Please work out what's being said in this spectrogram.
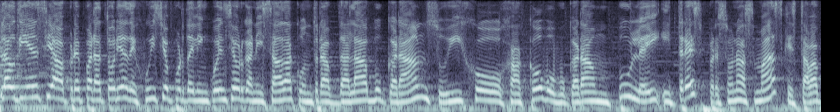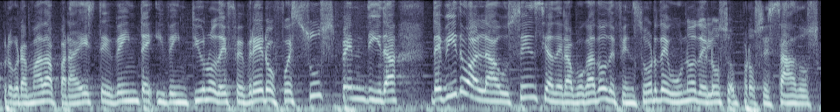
La audiencia preparatoria de juicio por delincuencia organizada contra Abdalá Bucaram, su hijo Jacobo Bucaram Puley y tres personas más que estaba programada para este 20 y 21 de febrero fue suspendida debido a la ausencia del abogado defensor de uno de los procesados.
